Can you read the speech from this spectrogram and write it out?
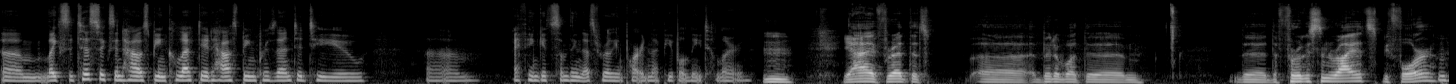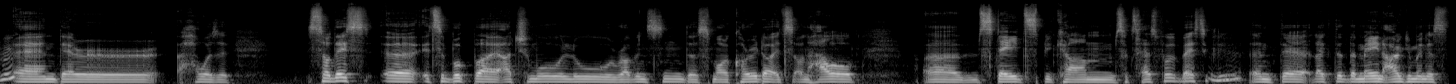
um, like statistics and how it's being collected, how it's being presented to you, um, I think it's something that's really important that people need to learn. Mm. Yeah, I've read that uh, a bit about the um, the the Ferguson riots before, Mhm. and they're how was it? So this uh, it's a book by Acemoglu Robinson, The Small Corridor. It's on how um, states become successful, basically, and the, like the, the main argument is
